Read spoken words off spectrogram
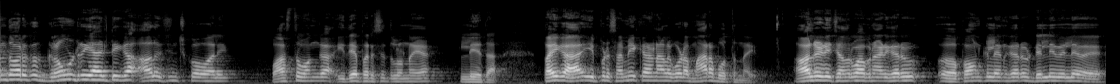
ఎంతవరకు గ్రౌండ్ రియాలిటీగా ఆలోచించుకోవాలి? వాస్తవంగా ఇదే పరిస్థితులు ఉన్నాయా? లేదా? పైగా ఇప్పుడు సమీకరణాలు కూడా మారబోతున్నాయి. ఆల్రెడీ చంద్రబాబు నాయుడు గారు పవన్ కళ్యాణ్ గారు ఢిల్లీ వెళ్ళే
